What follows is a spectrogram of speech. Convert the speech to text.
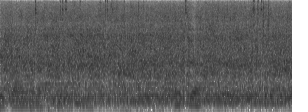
いうくらいの。こ。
